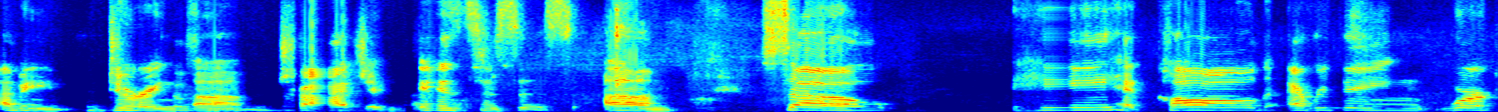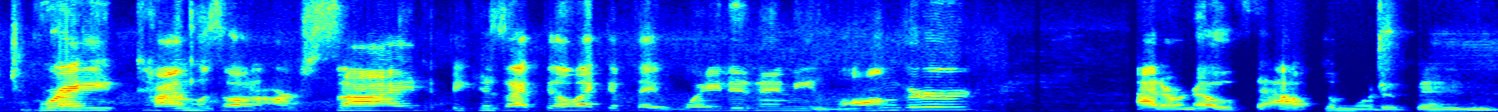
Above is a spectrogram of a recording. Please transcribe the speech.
I mean, during um, tragic instances. Um, so he had called, everything worked great. Time was on our side because I feel like if they waited any longer, I don't know if the outcome would have been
